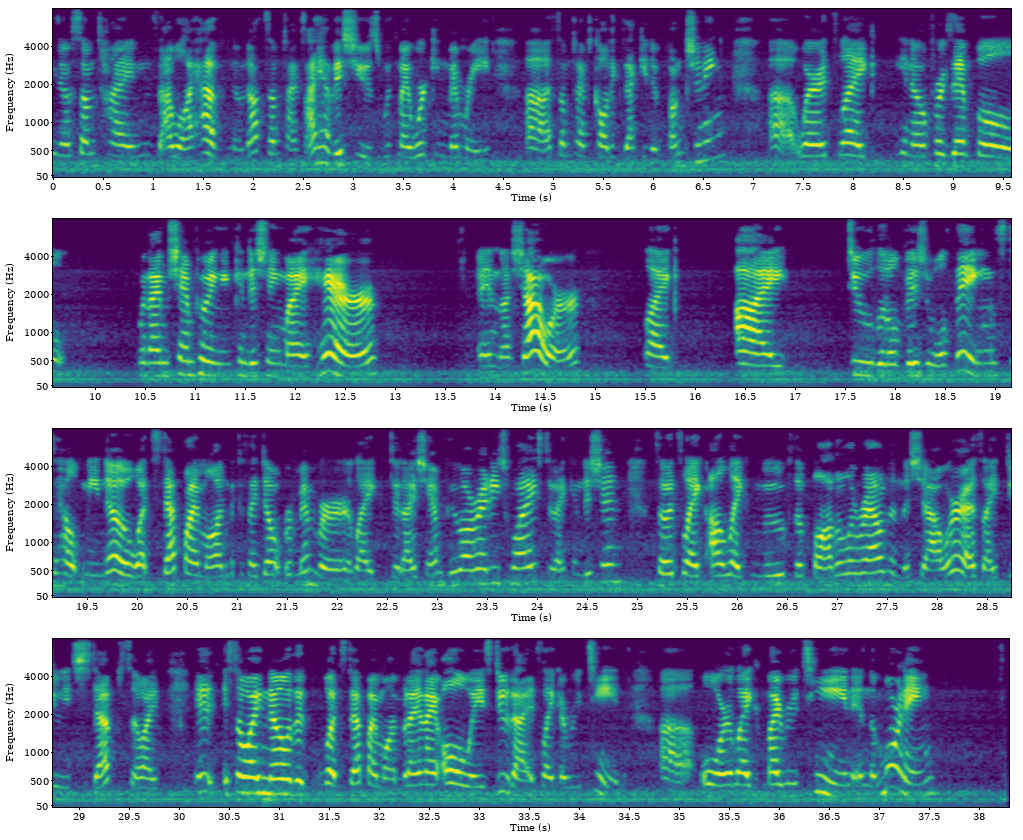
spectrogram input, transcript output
you know sometimes I well I have no not sometimes I have issues with my working memory uh, sometimes called executive functioning uh, where it's like you know for example when I'm shampooing and conditioning my hair in the shower like I do little visual things to help me know what step I'm on because I don't remember like did I shampoo already twice? Did I condition? So it's like I'll like move the bottle around in the shower as I do each step. So I it, so I know that what step I'm on but I, and I always do that. It's like a routine. Uh, or like my routine in the morning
